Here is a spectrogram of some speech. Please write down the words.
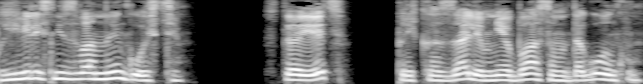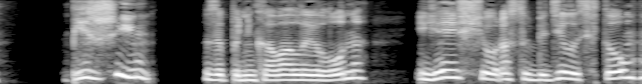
появились незваные гости. «Стоять!» — приказали мне басом вдогонку. «Бежим!» — запаниковала Илона, и я еще раз убедилась в том,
